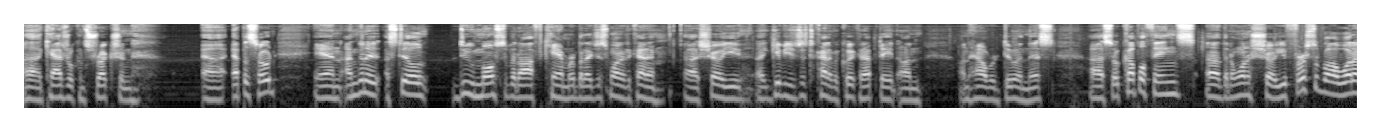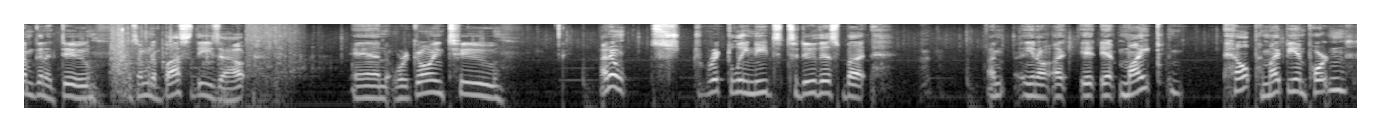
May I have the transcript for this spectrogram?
uh, casual construction uh, episode, and I'm going to still do most of it off camera, but I just wanted to kind of uh, show you, give you just a kind of a quick update on on how we're doing this. So a couple things that I want to show you. First of all, what I'm going to do is I'm going to bust these out, and we're going to. I don't strictly need to do this, but I'm you know it it might help, it might be important,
